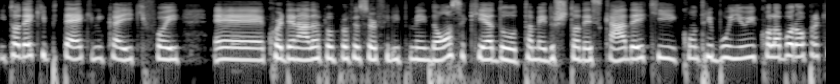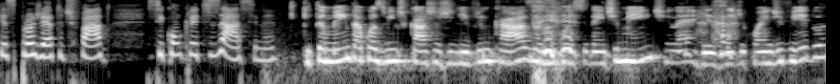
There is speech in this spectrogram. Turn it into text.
E toda a equipe técnica aí que foi é, coordenada pelo professor Felipe Mendonça, que é do também do Chutão da Escada e que contribuiu e colaborou para que esse projeto, de fato, se concretizasse, né? Que também está com as 20 caixas de livro em casa, não coincidentemente, né? Reside com a indivídua.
